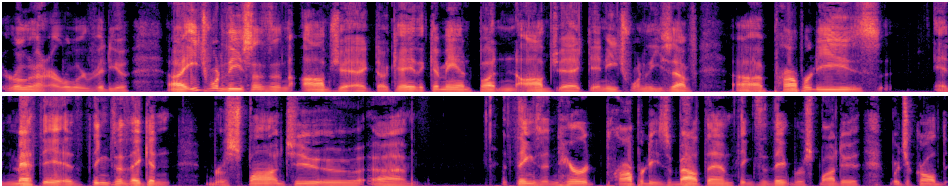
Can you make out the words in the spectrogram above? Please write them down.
earlier on earlier video. Uh, each one of these is an object. Okay, the command button object, and each one of these have uh, properties and methods, things that they can respond to. Um, things inherent properties about them, things that they respond to, which are called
